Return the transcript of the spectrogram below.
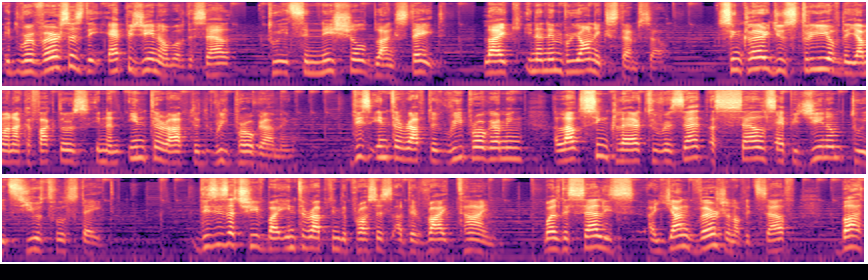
It reverses the epigenome of the cell to its initial blank state, like in an embryonic stem cell. Sinclair used three of the Yamanaka factors in an interrupted reprogramming. This interrupted reprogramming allowed Sinclair to reset a cell's epigenome to its youthful state. This is achieved by interrupting the process at the right time, while the cell is a young version of itself, but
